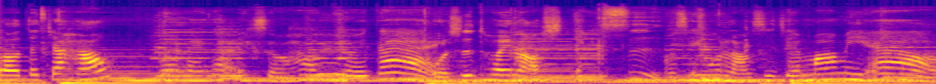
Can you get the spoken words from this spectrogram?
Hello，大家好，欢迎来到 X 号育儿袋。我是托婴老师 X，我是英文老师兼妈咪 L。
